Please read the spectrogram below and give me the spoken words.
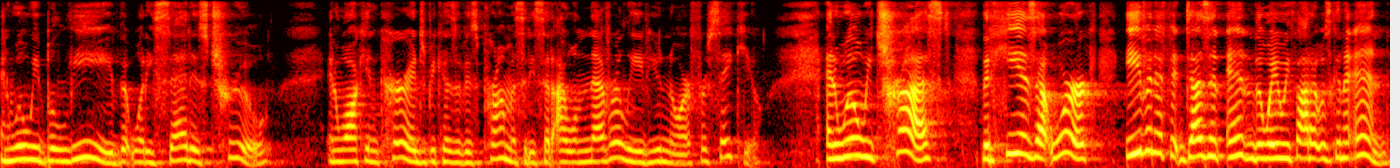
And will we believe that what He said is true? And walk in courage because of his promise that he said, I will never leave you nor forsake you. And will we trust that he is at work even if it doesn't end the way we thought it was going to end?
